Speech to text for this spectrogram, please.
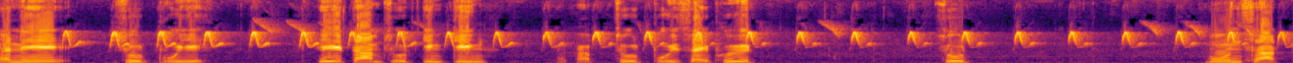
อันนี้สูตรปุ๋ยที่ตามสูตรจริง ๆ นะครับ สูตรปุ๋ยใส่พืช สูตรมูลสัตว์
